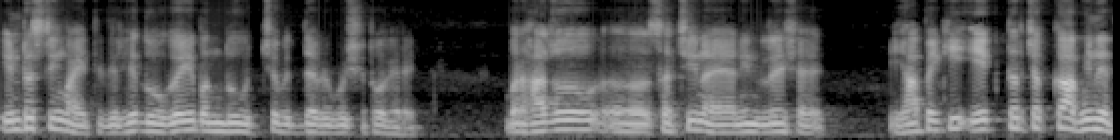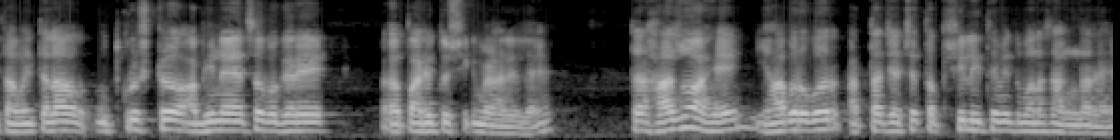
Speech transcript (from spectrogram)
इंटरेस्टिंग माहिती दिली. हे दोघंही बंधू उच्च विद्याविभूषित वगैरे. बरं हा जो सचिन आहे आणि निलेश आहे ह्यापैकी एक तर चक्क अभिनेता म्हणजे त्याला उत्कृष्ट अभिनयाचं वगैरे पारितोषिक मिळालेलं आहे. तर हा जो आहे ह्याबरोबर आता ज्याचे तपशील इथे मी तुम्हाला सांगणार आहे.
